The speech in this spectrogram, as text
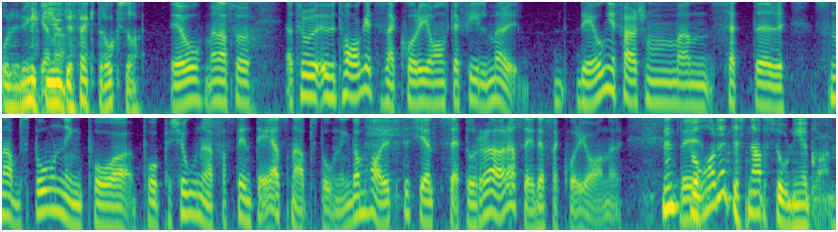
Och det är mycket ljudeffekter också. Jo, men alltså jag tror överhuvudtaget i sådana här koreanska filmer det är ungefär som man sätter snabbspolning på, på personerna fast det inte är snabbspolning. De har ett speciellt sätt att röra sig dessa koreaner. Men det... var det inte snabbspolning ibland?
